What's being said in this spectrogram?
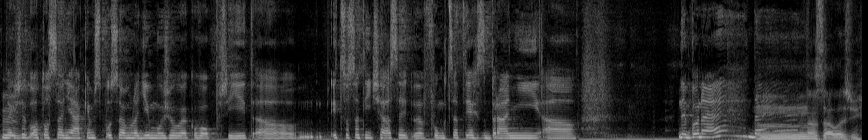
Takže o to se nějakým způsobem lidi můžou jako opřít. Uh, I co se týče asi funkce těch zbraní a nebo ne? ne? Mm, no záleží.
